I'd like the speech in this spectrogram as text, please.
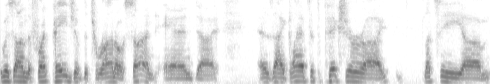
it was on the front page of the Toronto Sun. And uh, as I glance at the picture, uh, let's see, um,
